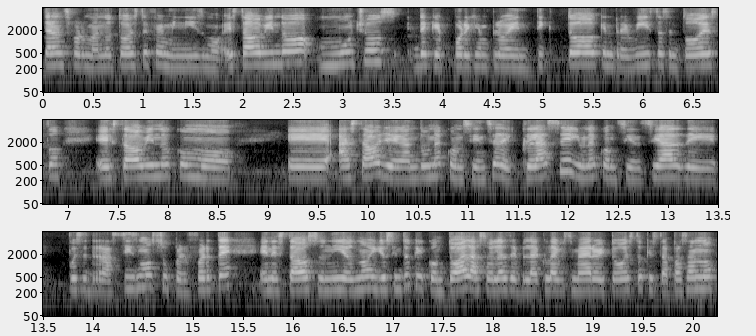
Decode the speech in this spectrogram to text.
transformando todo este feminismo. He estado viendo muchos de que, por ejemplo, en TikTok, en revistas, en todo esto, he estado viendo como eh, ha estado llegando una conciencia de clase y una conciencia de pues racismo súper fuerte en Estados Unidos, ¿no? Y yo siento que con todas las olas de Black Lives Matter y todo esto que está pasando,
